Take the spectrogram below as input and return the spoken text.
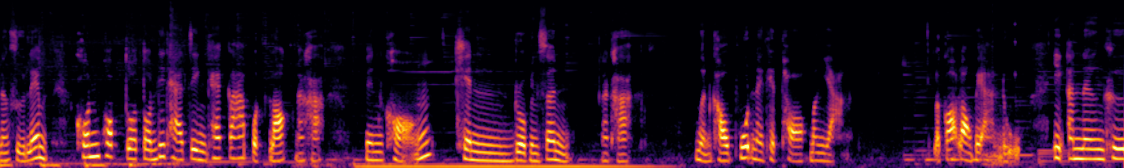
หนังสือเล่มค้นพบตัวตนที่แท้จริงแค่กล้าปลดล็อกนะคะ เป็นของเคนโรบินสันนะคะ เหมือนเขาพูดใน TED Talk บางอย่าง แล้วก็ลองไปอ่านดู อีกอันนึงคือ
